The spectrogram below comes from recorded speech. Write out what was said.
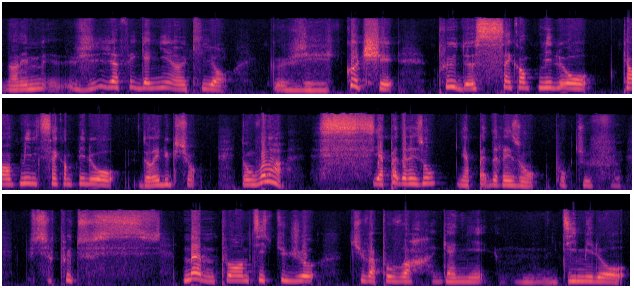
dans les, j'ai déjà fait gagner un client que j'ai coaché plus de 50 000 euros, 40 000, 50 000 euros de réduction. Donc voilà, il n'y a pas de raison, il n'y a pas de raison pour que tu, même pour un petit studio, tu vas pouvoir gagner 10 000 euros.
